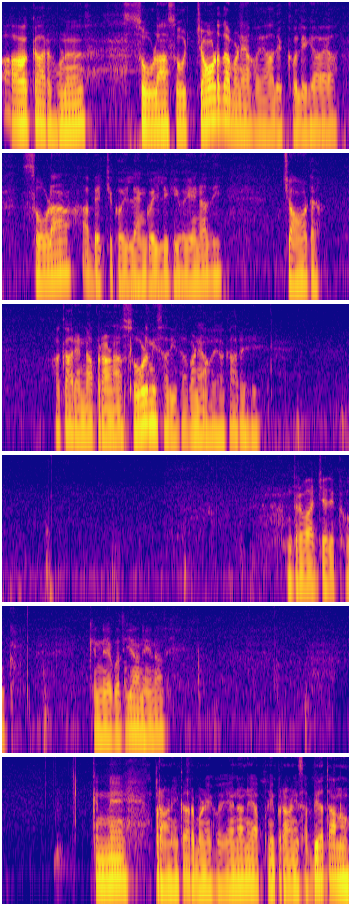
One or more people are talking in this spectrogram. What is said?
ਆ ਘਰ ਹੁਣ 1664 ਦਾ ਬਣਿਆ ਹੋਇਆ ਦੇਖੋ ਲਿਖਿਆ ਹੋਇਆ। 16 ਆ ਵਿੱਚ ਕੋਈ ਲੈਂਗੁਏਜ ਲਿਖੀ ਹੋਈ ਇਹਨਾਂ ਦੀ 64 ਆ ਘਰ ਇੰਨਾ ਪੁਰਾਣਾ 16ਵੀਂ ਸਦੀ ਦਾ ਬਣਿਆ ਹੋਇਆ ਘਰ ਇਹ। ਦਰਵਾਜ਼ੇ ਦੇਖੋ ਕਿੰਨੇ ਵਧੀਆ ਨੇ ਇਹਨਾਂ ਦੇ। ਕਿੰਨੇ ਪੁਰਾਣੇ ਘਰ ਬਣੇ ਹੋਏ ਆ ਇਹਨਾਂ ਨੇ, ਆਪਣੀ ਪੁਰਾਣੀ ਸੱਭਿਅਤਾ ਨੂੰ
